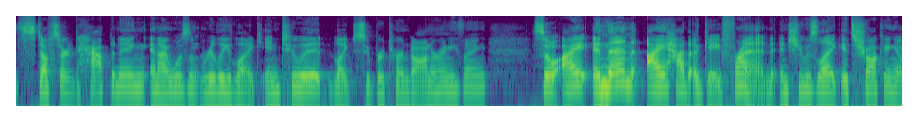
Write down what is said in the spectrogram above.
stuff started happening and I wasn't really like into it, like super turned on or anything. So I and then I had a gay friend and she was like, "It's shocking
